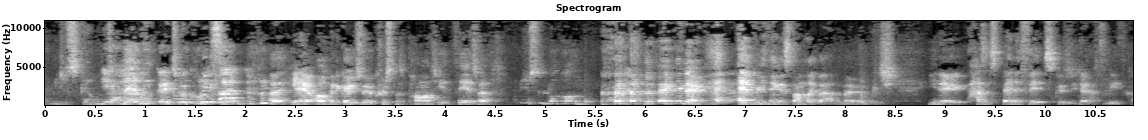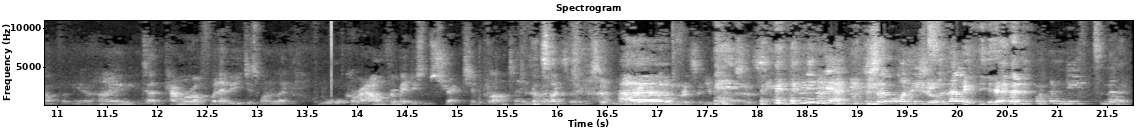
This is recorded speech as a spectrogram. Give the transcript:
Let me just go. Yeah, we go to a It'll be fun. concert. uh, you know, I'm going to go to a Christmas party at the theatre. Let me just log on. you know, everything is done like that at the moment, which you know has its benefits because you don't have to leave the comfort of your own home. You can turn the camera off whenever you just want to like walk around for a bit, do some stretching, Pilates, something like So you in Um, the conference in your boxes. yeah, no one needs Sure. to know. Yeah. no one needs to know.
